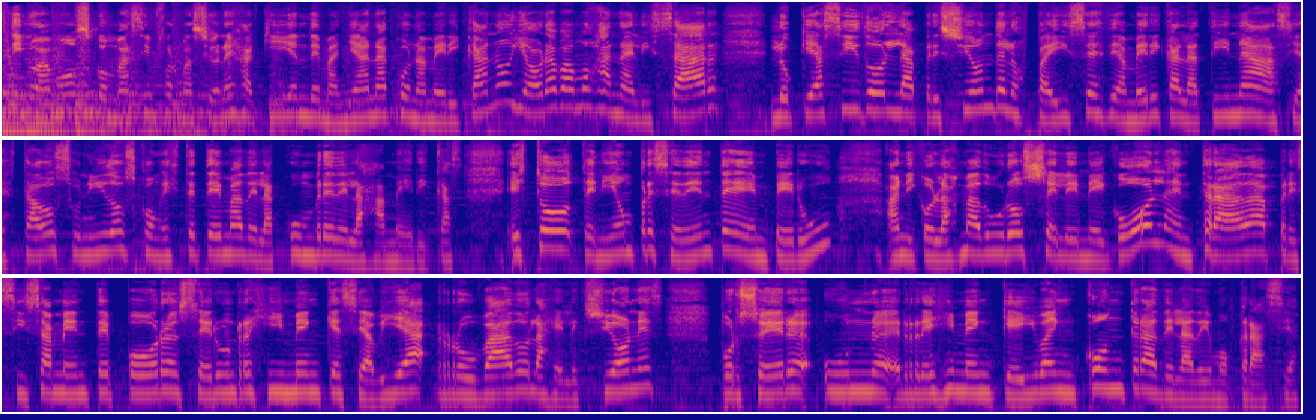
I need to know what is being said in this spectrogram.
Continuamos con más informaciones aquí en De Mañana con Americano y ahora vamos a analizar lo que ha sido la presión de los países de América Latina hacia Estados Unidos con este tema de la cumbre de las Américas. Esto tenía un precedente en Perú. A Nicolás Maduro se le negó la entrada precisamente por ser un régimen que se había robado las elecciones, por ser un régimen que iba en contra de la democracia.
